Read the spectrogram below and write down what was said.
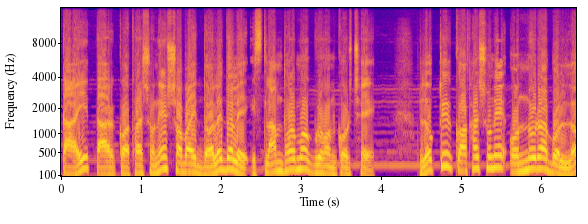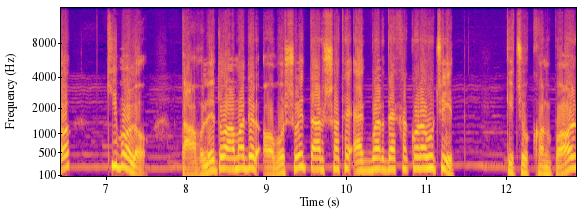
তাই তার কথা শুনে সবাই দলে দলে ইসলাম ধর্ম গ্রহণ করছে। লোকটির কথা শুনে অন্যরা বলল, কি বলো? তাহলে তো আমাদের অবশ্যই তার সাথে একবার দেখা করা উচিত। কিছুক্ষণ পর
